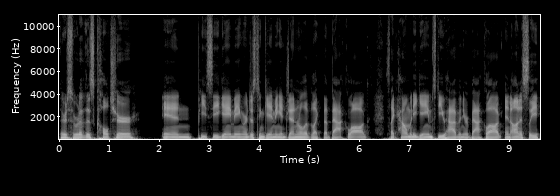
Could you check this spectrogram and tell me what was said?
there's sort of this culture in PC gaming or just in gaming in general of like the backlog. It's like how many games do you have in your backlog? And honestly,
